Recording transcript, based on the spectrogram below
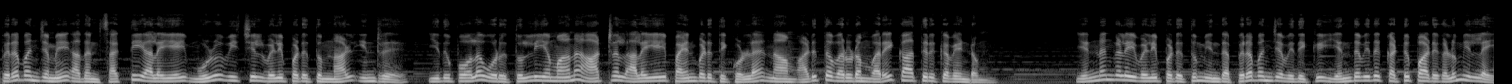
பிரபஞ்சமே அதன் சக்தி அலையை முழு வீச்சில் வெளிப்படுத்தும் நாள் இன்று. இதுபோல ஒரு துல்லியமான ஆற்றல் அலையை பயன்படுத்திக் கொள்ள நாம் அடுத்த வருடம் வரை காத்திருக்க வேண்டும். எண்ணங்களை வெளிப்படுத்தும் இந்த பிரபஞ்ச விதிக்கு எந்தவித கட்டுப்பாடுகளும் இல்லை.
